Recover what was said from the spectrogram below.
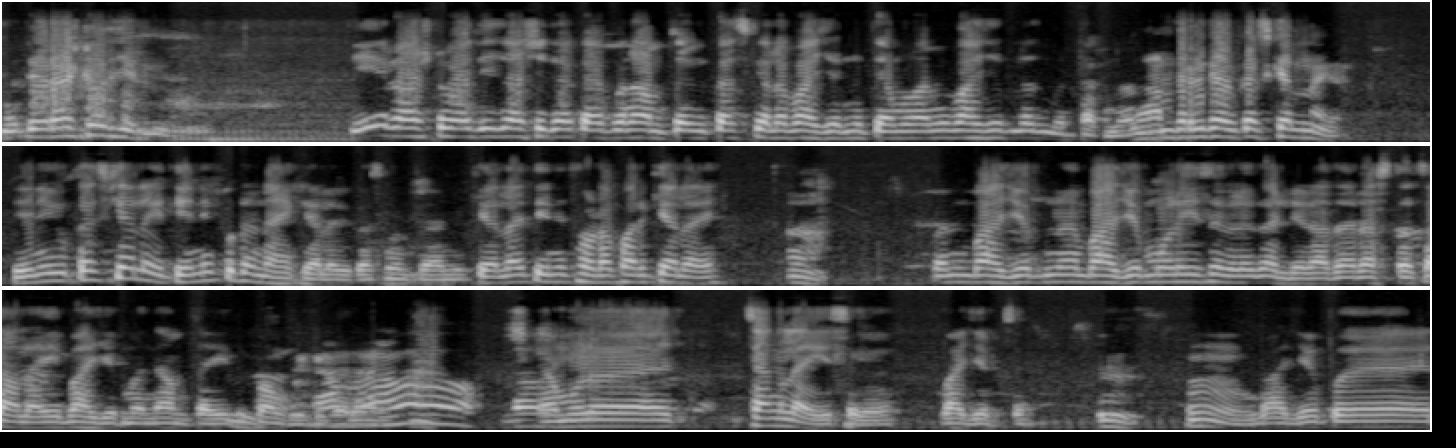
मग ते राष्ट्रवादी जिंकली ते राष्ट्रवादीचा असू द्या काय पण आमचा विकास केला भाजपने त्यामुळे आम्ही भाजपलाच मत टाकणार. आमदारांनी काय विकास केला नाही का? त्यांनी विकास केलाय त्यांनी कुठं नाही केला विकास म्हणतो आम्ही. केलाय त्यांनी थोडाफार केलाय. हा. पण भाजपनं भाजपमुळे हे सगळं घडलेलं आता रस्ता चालू आहे भाजपमध्ये आमचा इथे कॉन्क्रीट त्यामुळं चांगलं आहे सगळं भाजपचं. हं. हम्म भाजप अं,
